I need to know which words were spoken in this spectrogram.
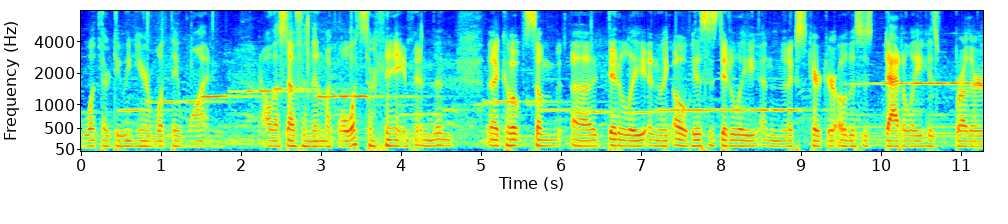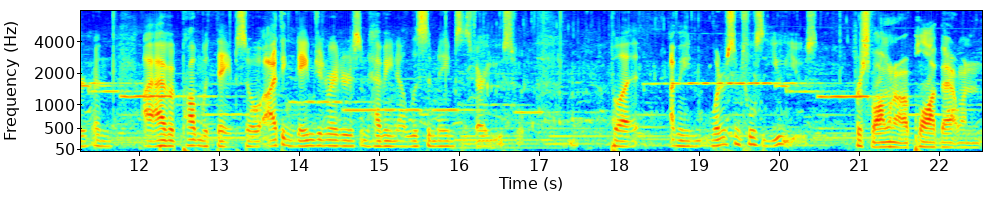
what they're doing here and what they want and, and all that stuff. And then I'm like, well, what's their name? And then, then I come up with some uh, Diddly and like, oh, this is Diddly. And then the next character, oh, this is Daddly, his brother. And I have a problem with names, so I think name generators and having a list of names is very useful. But I mean, what are some tools that you use? First of all, I want to applaud that one.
